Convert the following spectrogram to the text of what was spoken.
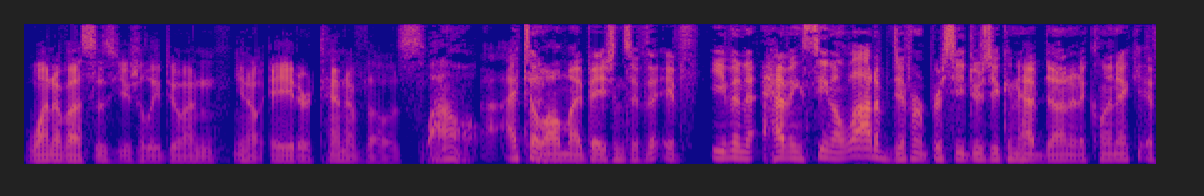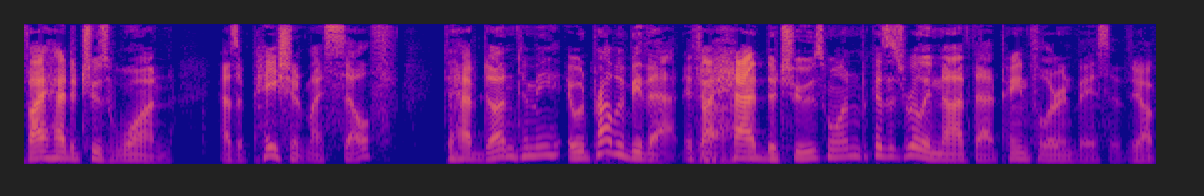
One of us is usually doing you know eight or ten of those. Wow. I tell all my patients if if even having seen a lot of different procedures you can have done at a clinic, if I had to choose one as a patient myself to have done to me, it would probably be that. If I had to choose one, because it's really not that painful or invasive. Yep.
